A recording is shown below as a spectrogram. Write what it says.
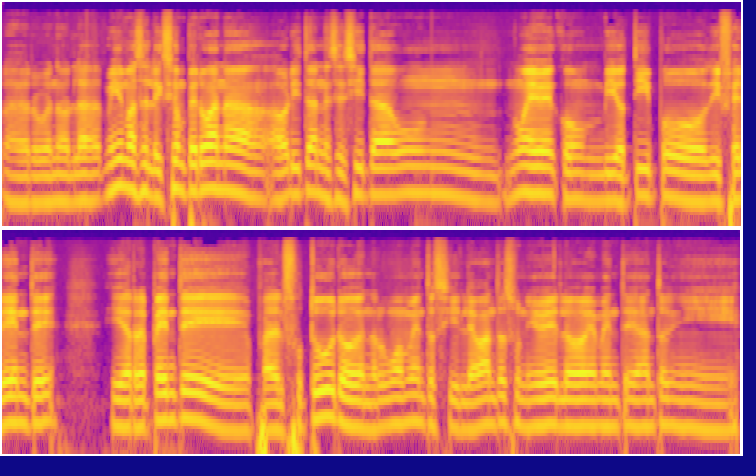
a ver, bueno, la misma selección peruana ahorita necesita un 9 con biotipo diferente y de repente para el futuro, en algún momento, si levanta su nivel, obviamente Anthony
